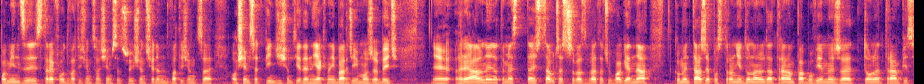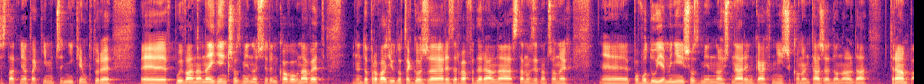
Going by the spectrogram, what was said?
pomiędzy strefą 2867-2851 jak najbardziej może być e, realny, natomiast też cały czas trzeba zwracać uwagę na komentarze po stronie Donalda Trumpa, bo wiemy, że Donald Trump jest ostatnio takim czynnikiem, który e, wpływa na największą zmienność rynkową, nawet doprowadził do tego, że Rezerwa Federalna Stanów Zjednoczonych e, powoduje mniejszą zmienność na rynkach niż komentarze Donalda Trumpa.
